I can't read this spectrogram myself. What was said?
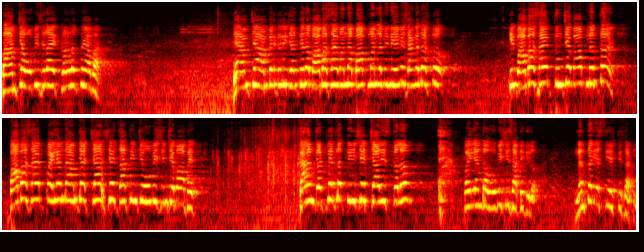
पण आमच्या ओबीसीला एक कळलंच नाही आबा. या आमच्या आंबेडकरी जनतेनं बाबासाहेबांना बाप मानलं. मी नेहमी सांगत असतो की बाबासाहेब तुमचे बाप नंतर बाबासाहेब पहिल्यांदा आमच्या चारशे जातींचे ओबीसीचे बाप आहेत. कारण घटनेतलं तीनशे चाळीस कलम पहिल्यांदा ओबीसी साठी दिलं. नंतर एस सी एस टी साठी.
